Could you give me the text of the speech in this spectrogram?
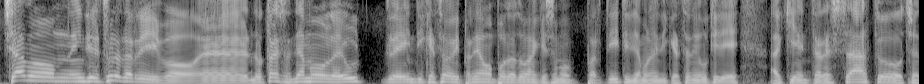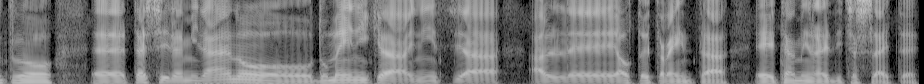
Siamo in dirittura d'arrivo. Eh, dottoressa, diamo le, le, indicazioni, riprendiamo un po' da dove anche siamo partiti, diamo le indicazioni utili a chi è interessato. Centro eh, Tessile Milano, domenica inizia alle 8.30 e termina alle 17.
